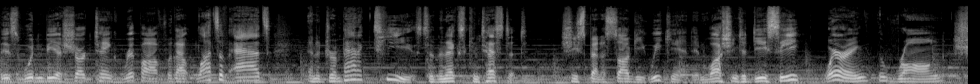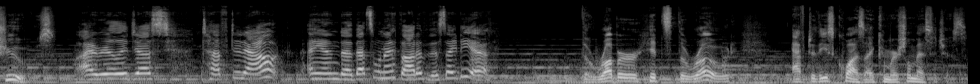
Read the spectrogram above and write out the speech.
This wouldn't be a Shark Tank ripoff without lots of ads and a dramatic tease to the next contestant. She spent a soggy weekend in Washington, D.C., wearing the wrong shoes. I really just toughed it out, and uh, that's when I thought of this idea. The rubber hits the road after these quasi commercial messages.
